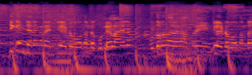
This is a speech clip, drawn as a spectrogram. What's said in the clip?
അധികം ജനങ്ങൾ എൻജോയ് ആയിട്ട് പോകുന്നുണ്ട്. കുട്ടികളായാലും മുതിർന്നവരായാലും അത്രയും എൻജോയ് ആയിട്ട് പോകുന്നുണ്ട്.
